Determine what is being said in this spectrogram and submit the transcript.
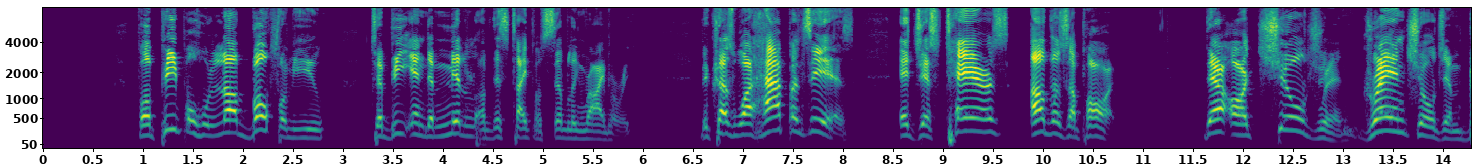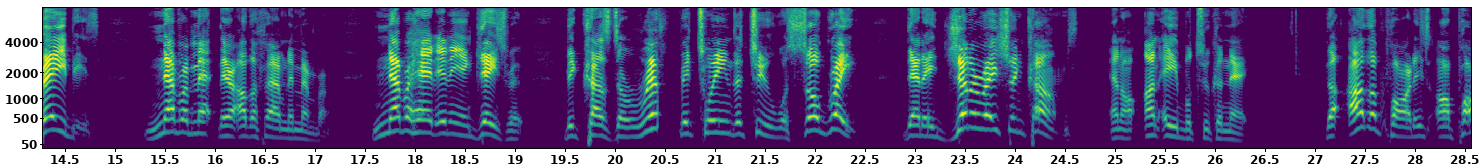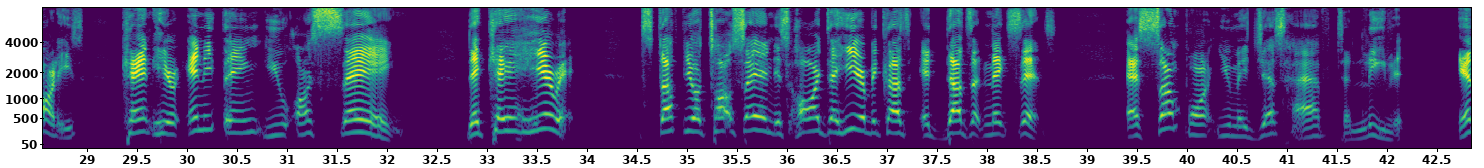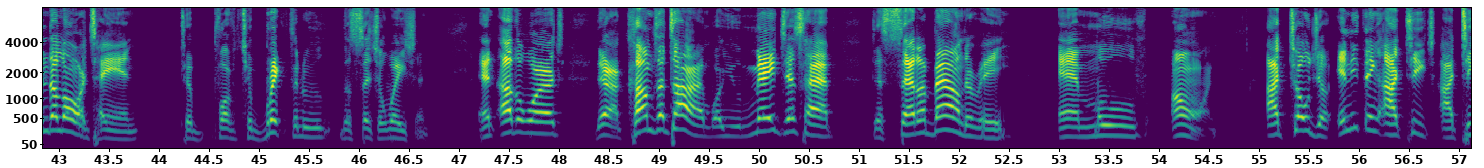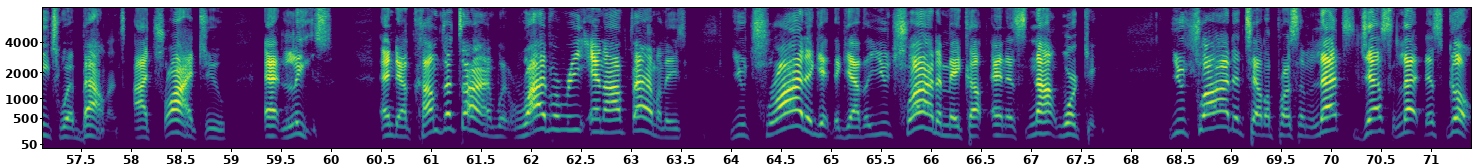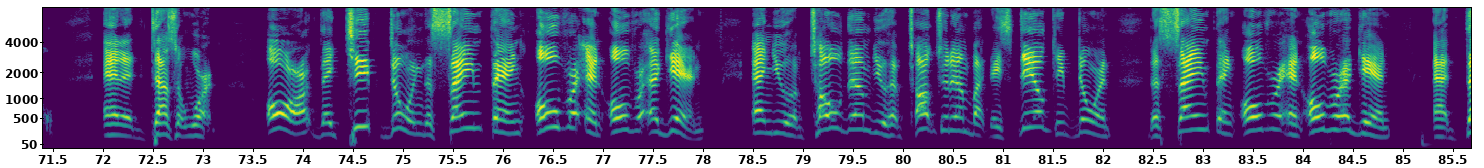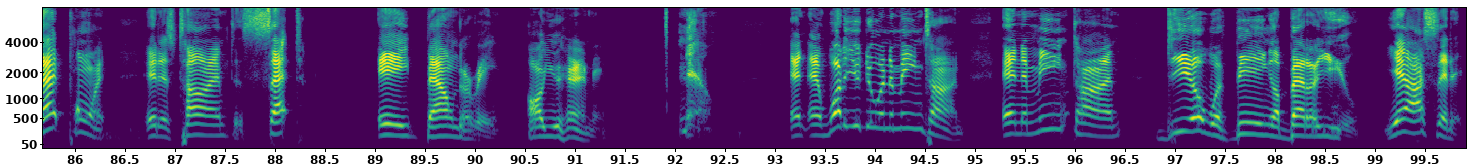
for people who love both of you to be in the middle of this type of sibling rivalry. Because what happens is it just tears others apart. There are children, grandchildren, babies, never met their other family member, never had any engagement because the rift between the two was so great that a generation comes and are unable to connect. The other parties are parties can't hear anything you are saying. They can't hear it. Stuff you're ta- saying is hard to hear because it doesn't make sense. At some point, you may just have to leave it in the Lord's hand to, for, to break through the situation. In other words, there comes a time where you may just have to set a boundary and move on. I told you, anything I teach, I teach with balance. I try to at least. And there comes a time with rivalry in our families, you try to get together, you try to make up, and it's not working. You try to tell a person, let's just let this go, and it doesn't work. Or they keep doing the same thing over and over again, and you have told them, you have talked to them, but they still keep doing the same thing over and over again. At that point, it is time to set a boundary. Are you hearing me? Now, and, and what do you do in the meantime? In the meantime, deal with being a better you. Yeah, I said it.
